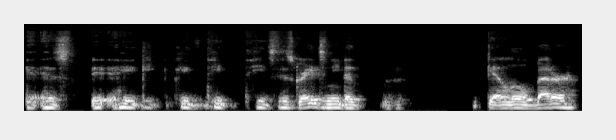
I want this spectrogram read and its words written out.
his he he he, he he's, his grades need to get a little better.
